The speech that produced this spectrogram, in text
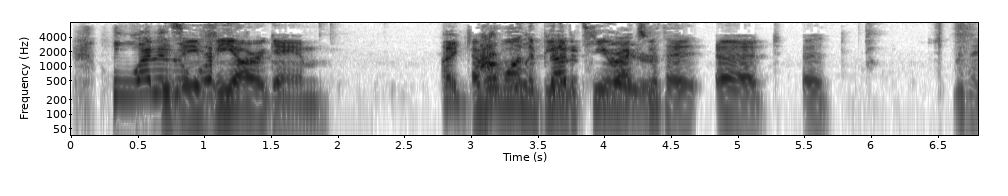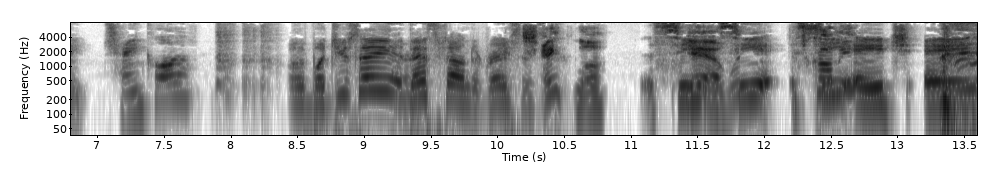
what is a it? VR game. I, Ever I wanted to beat up a it T Rex with a uh, uh with a chancla? Uh, What'd you say? Alright. That sounded racist. Chancla? C Yeah, what- C you call me? C H A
